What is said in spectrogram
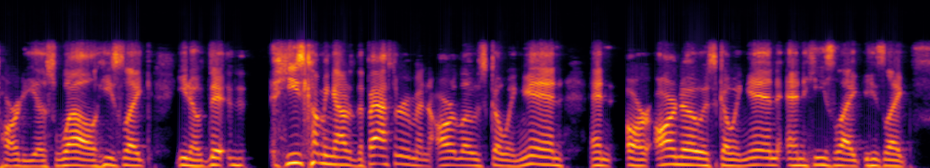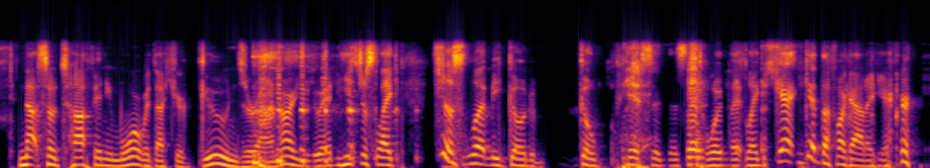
party as well he's like you know the, he's coming out of the bathroom and arlo's going in and or arno is going in and he's like he's like not so tough anymore without your goons around are you? And he's just like just let me go to go piss in this toilet. Like get get the fuck out of here.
